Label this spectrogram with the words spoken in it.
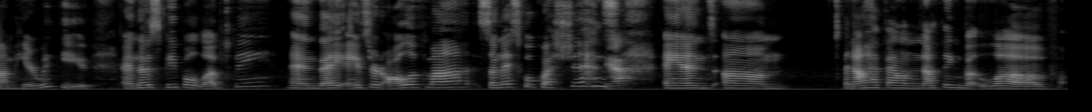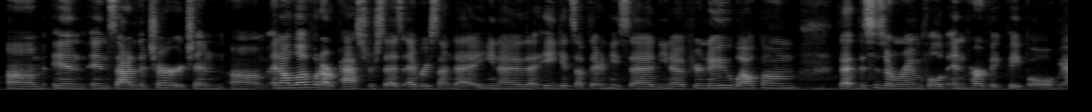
i'm here with you. Yeah. and those people loved me and they answered all of my sunday school questions. Yeah. and um and I have found nothing but love um in inside of the church. And um and I love what our pastor says every Sunday you know that he gets up there and he said you know if you're new welcome. That this is a room full of imperfect people. Yeah.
